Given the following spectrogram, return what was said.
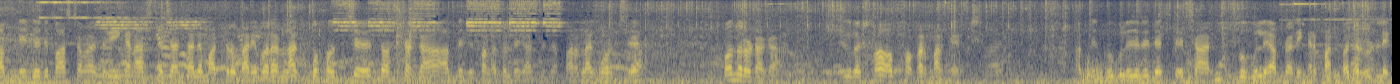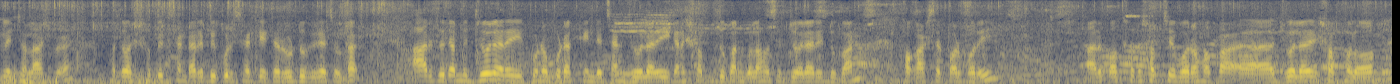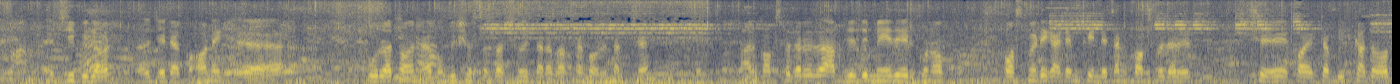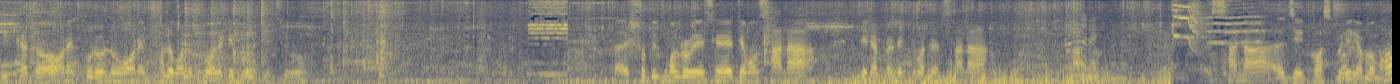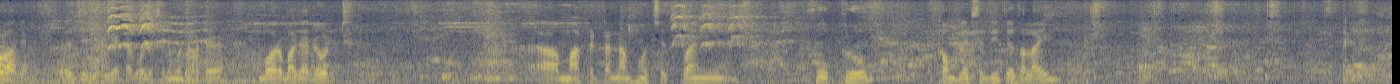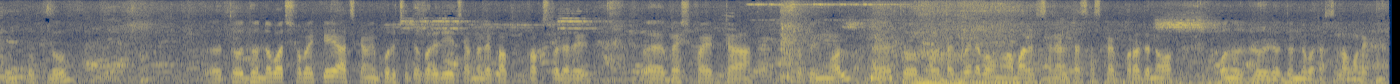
আপনি যদি বাস টার্মিনাল থেকে এখানে আসতে চান, তাহলে মাত্র গাড়ি ভাড়া লাগবে হচ্ছে দশ টাকা। আপনি যদি সকাল থেকে আসতে চান, ভাড়া লাগবে হচ্ছে পনেরো টাকা। এগুলো সব হকার মার্কেট। আপনি গুগলে যদি দেখতে চান গুগলে আপনার এখানে পানবাজার রোড লেখলে চলে আসবে। হয়তো শপিং সেন্টারের বিপরীত সাইডে একটা রোড ঢুকে গেছে ওটা। আর যদি আপনি জুয়েলারি কোনো প্রোডাক্ট কিনতে চান জুয়েলারি এখানে সব দোকানগুলো হচ্ছে জুয়েলারির দোকান হকার্সের পরপরই। আর কক্সবাজার সবচেয়ে বড় হকা জুয়েলারি শপ হলো জিপি ডট যেটা অনেক পুরাতন এবং বিশ্বস্ততার সহিত তারা ব্যবসা করে থাকছে। আর কক্সবাজারে আপনি যদি মেয়েদের কোনো কসমেটিক আইটেম কিনতে চান, কক্সবাজারের সে কয়েকটা বিখ্যাত বিখ্যাত অনেক পুরনো অনেক ভালো ভালো কোয়ালিটি ফুল কিছু। শপিং মল রয়েছে যেমন সানা যেটা আপনারা দেখতে পাচ্ছেন সানা। সানা যে কসমেটিক এবং যে ইয়েটা বলেছিলেন মোটামুটি বড়বাজার রোড মার্কেটটার নাম হচ্ছে তোয়াং ফু ক্রু কমপ্লেক্সের দ্বিতীয় তলায়। তো ধন্যবাদ সবাইকে। আজকে আমি পরিচিত করে দিয়েছি আপনাদের কক- কক্সবাজারের বেশ কয়েকটা শপিং মল তো ভালো থাকবেন এবং আমার চ্যানেলটা সাবস্ক্রাইব করার জন্য অনুরোধ রইল। ধন্যবাদ, আসসালামু আলাইকুম।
